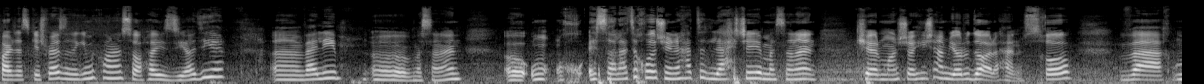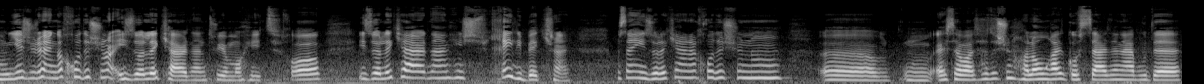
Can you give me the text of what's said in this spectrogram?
خارج از کشور زندگی می‌کنن سالهای زیادیه. ولی مثلا اون اصالت خودش یعنی حتی لحجه مثلا کرمانشاهیش هم یارو داره هنوز خب؟ و یه جوری انگار خودشون رو ایزوله کردن توی محیط. خب ایزوله کردن هیچ خیلی بکرن. مثلا ایزوله کردن خودشونو ارتباطاتشون حالا اونقدر گسترده نبوده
